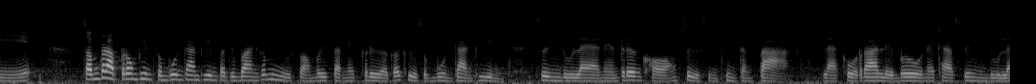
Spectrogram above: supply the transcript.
นี้ สำหรับโรงพิมพ์สมบูรณ์การพิมพ์ปัจจุบันก็มีอยู่ 2 บริษัทในเครือก็คือสมบูรณ์การพิมพ์ ซึ่งดูแลในเรื่องของสื่อสิ่งพิมพ์ต่างๆ และโคราชเลเบลนะคะซึ่งดูแล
